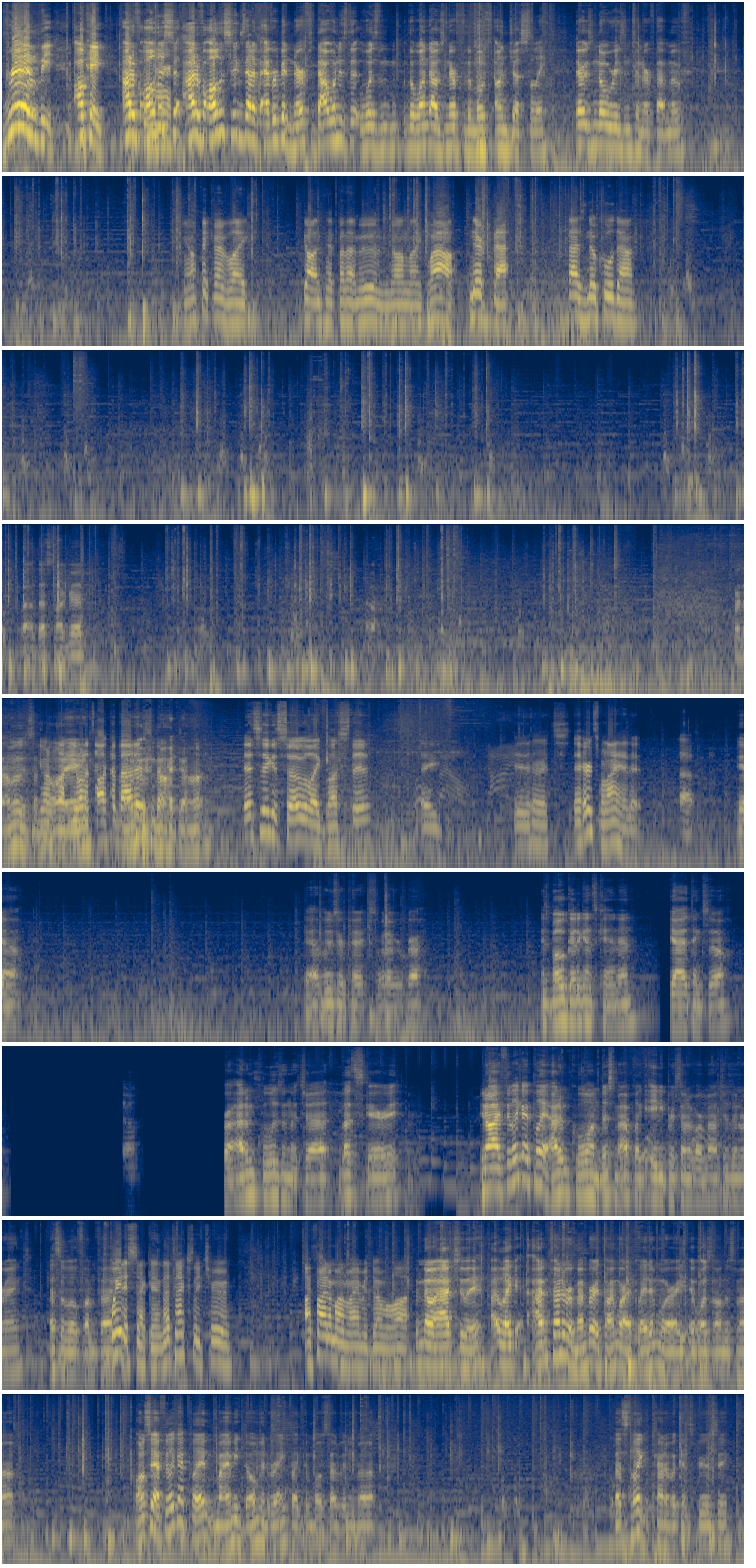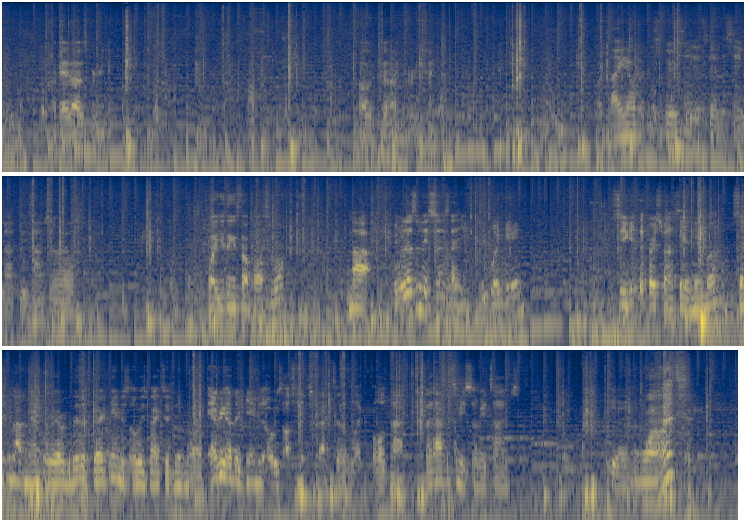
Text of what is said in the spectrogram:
Really? Okay. Out of all the nerfed. s- out of all the SIGs that have ever been nerfed, that one is the was the one that was nerfed the most unjustly. There was no reason to nerf that move. I don't think I've like gotten hit by that move and gone like, wow, nerf that. That has no cooldown. Is You annoying. want to you want to talk about it? No, I don't. This thing is so like busted. Like, it hurts. It hurts when I hit it. Uh, Yeah. Yeah, loser picks, whatever, bro. Is Bo good against Cannon? Yeah, I think so. Yeah. Bro, Adam Cool is in the chat. That's scary. You know, I feel like I play Adam Cool on this map like 80% of our matches in ranked. That's a little fun fact. Wait a second, that's actually true. I fight him on Miami Dome a lot. No, actually, I like. I'm trying to remember a time where I played him where I, it wasn't on this map. Honestly, I feel like I play Miami Dome in ranked like the most out of any map. That's like kind of a conspiracy. Okay, that was greedy. Oh, damn. Now you know what a conspiracy is? Getting the same map three times in a row. What, you think it's not possible? Nah, it doesn't make sense that you do one game. So you get the first map, say Enigma, the second map Mantle, whatever, but then the third game is always back to Enigma. Like every other game is always alternates back to like old map. That happened to me so many times. Yeah. What?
